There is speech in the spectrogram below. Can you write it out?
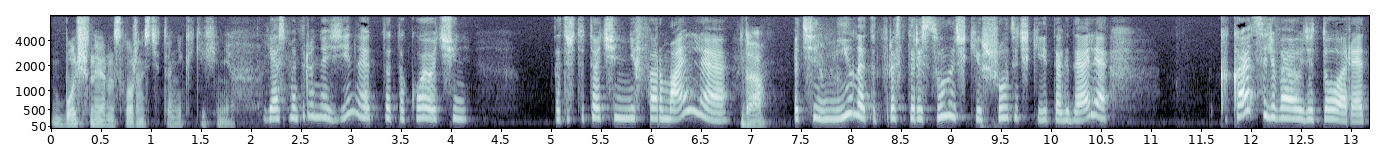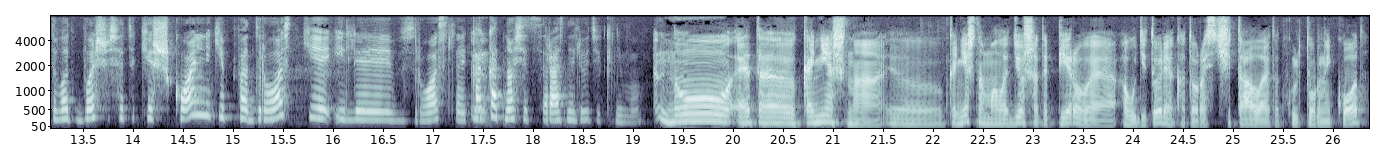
больше, наверное, сложностей-то никаких и нет. Я смотрю на ЗИН, это такой очень это что-то очень неформальное. Да. Очень милое. Тут просто рисуночки, шуточки и так далее. Какая целевая аудитория? Это вот больше все-таки школьники, подростки или взрослые? Как относятся разные люди к нему? Ну, это, конечно, э, конечно, молодежь это первая аудитория, которая считала этот культурный код,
